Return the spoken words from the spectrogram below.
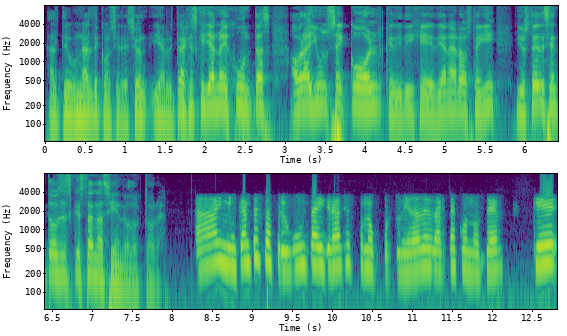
al Tribunal de Conciliación y Arbitraje. Es que ya no hay juntas, ahora hay un SECOL que dirige Diana Arostegui. ¿Y ustedes entonces qué están haciendo, doctora? Ay, me encanta esta pregunta y gracias por la oportunidad de darte a conocer que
